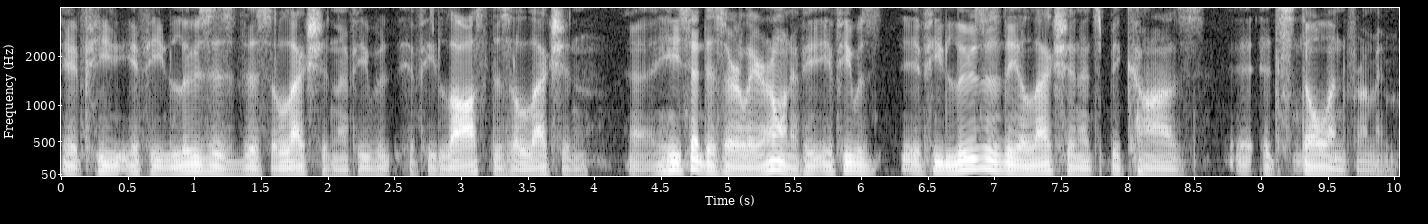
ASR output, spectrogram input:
if he if he loses this election, if he if he lost this election, uh, he said this earlier on. If he if he was if he loses the election, it's because it's stolen from him.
